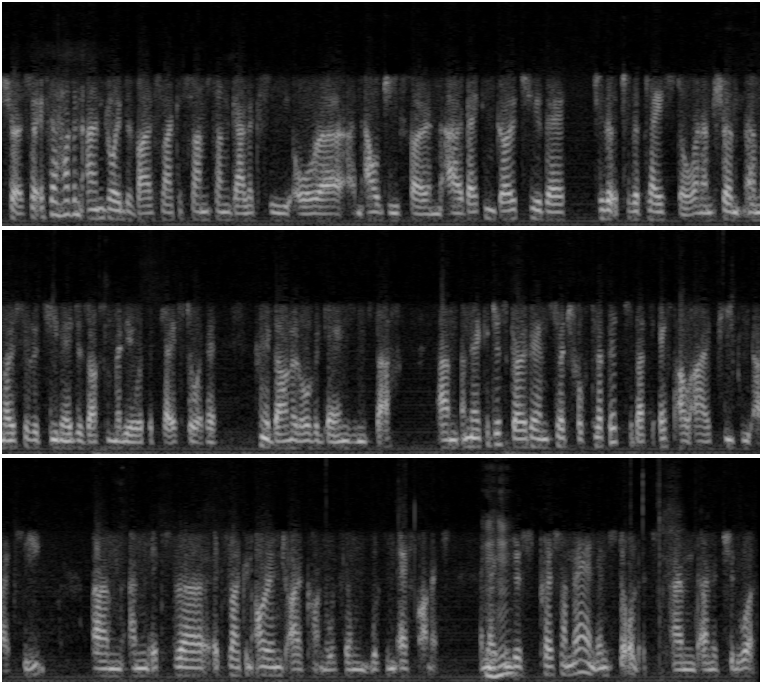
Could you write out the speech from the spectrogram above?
Sure. So if they have an Android device like a Samsung Galaxy or uh, an LG phone, uh, they can go to their to the to the Play Store, and I'm sure uh, most of the teenagers are familiar with the Play Store. They can download all the games and stuff. Um, and they could just go there and search for Flippit. So that's F L I P P I T. Um, and it's the it's like an orange icon with an with an F on it, and Mhm. they can just press on there and install it, and and it should work.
